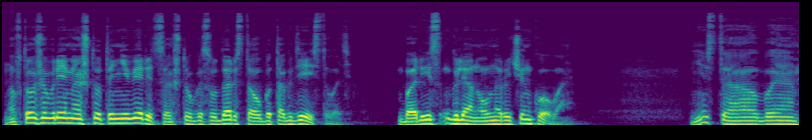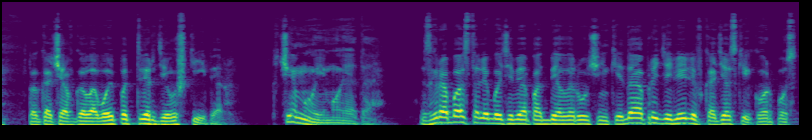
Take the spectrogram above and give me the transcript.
Но в то же время что-то не верится, что государь стал бы так действовать. Борис глянул на Рыченкова. «Не стал бы», — покачав головой, подтвердил шкипер. «К чему ему это? Сгробастали бы тебя под белые рученьки, да определили в кадетский корпус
